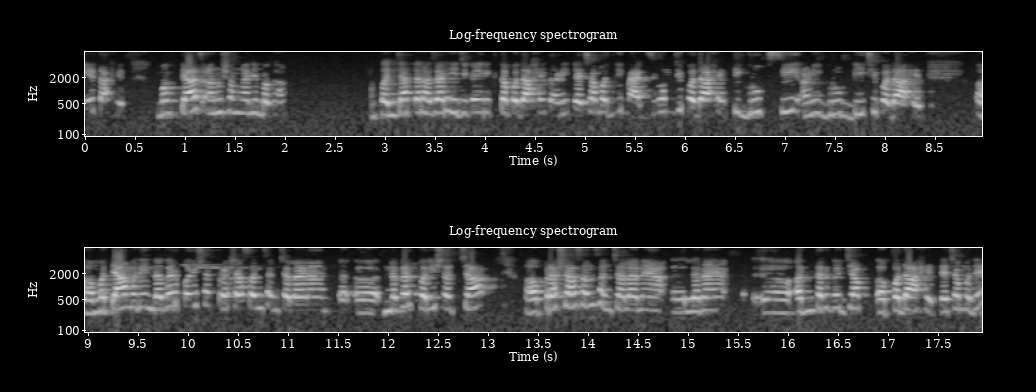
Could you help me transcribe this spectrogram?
येत आहेत. मग त्याच अनुषंगाने बघा पंच्याहत्तर हजार ही जी काही रिक्त पदं आहेत आणि त्याच्यामधली मॅक्झिमम जी पदं आहेत ती ग्रुप सी आणि ग्रुप डी ची पदं आहेत. मग त्यामध्ये नगर परिषद प्रशासन संचालना नगर परिषदच्या प्रशासन संचालना अंतर्गत ज्या पदं आहेत त्याच्यामध्ये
